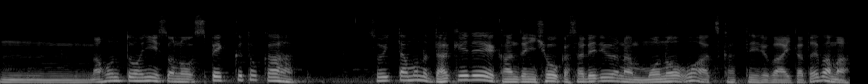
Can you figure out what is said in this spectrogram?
うん、まあ、本当にそのスペックとかそういったものだけで完全に評価されるようなものを扱っている場合例えばまあ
